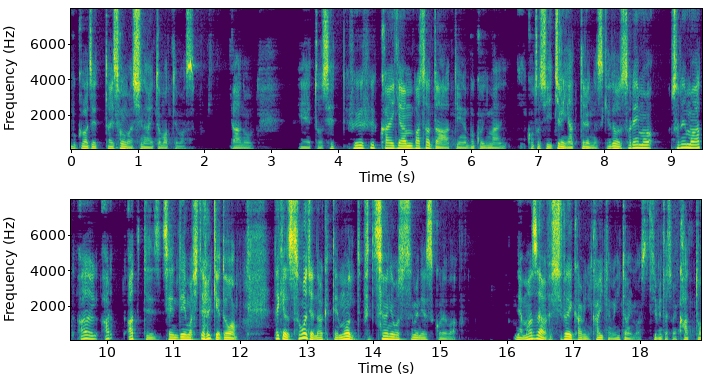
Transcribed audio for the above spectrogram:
僕は絶対損はしないと思ってます。あの、えっ、ー、と、夫婦会議アンバサダーっていうのを僕今、今年1年やってるんですけど、それもそれもあって宣伝はしてるけど、だけどそうじゃなくても普通におすすめです、これは。いやまずは白い紙に書いてもいいと思います。自分たちの葛藤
